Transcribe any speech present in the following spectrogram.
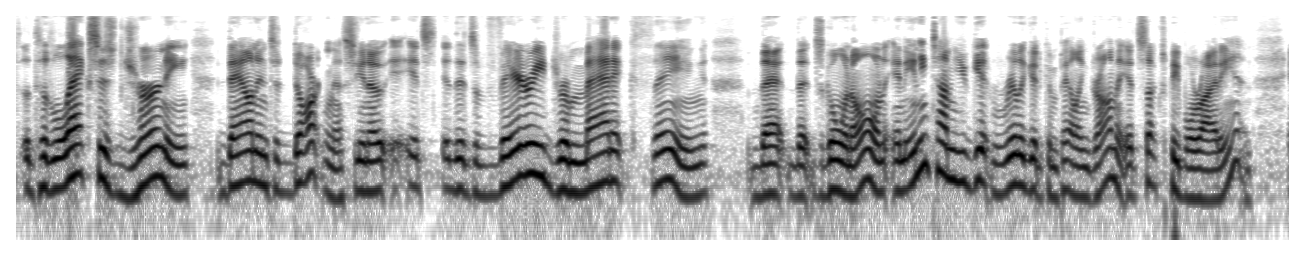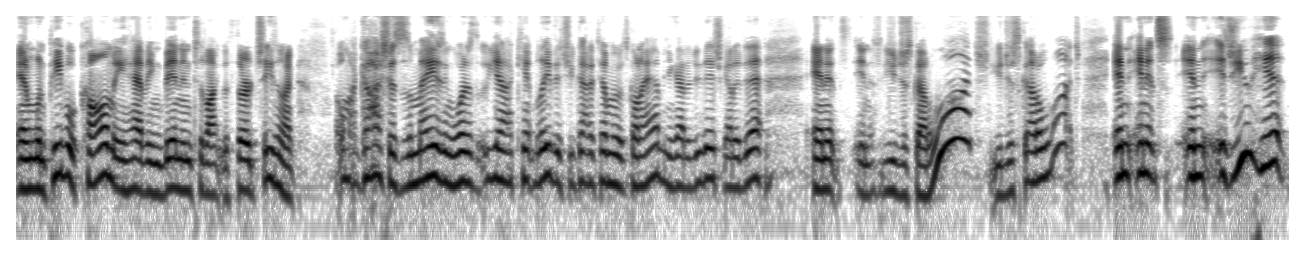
to, to Lex's journey down into darkness. You know, it's it's a very dramatic thing that that's going on. And anytime you get really good, compelling drama, it sucks people right in. And when people call me, having been into like the third season, like oh my gosh, this is amazing. What is, yeah, I can't believe this. You got to tell me what's going to happen. You got to do this. You got to do that. And it's, and it's, you just got to watch. You just got to watch. And, and it's, and as you hit,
